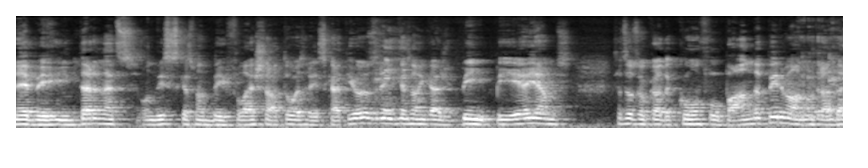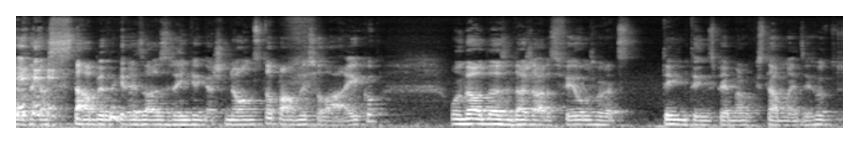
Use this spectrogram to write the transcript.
nebija internets, un viss, kas man bija flashā, tos arī skatījos uz rīņķi, kas man vienkārši bija pieejams. Tas kaut kāda kungfu panda pirmā un otrā daļa tā kā stabili griezās uz rīņķi vienkārši non-stopā un visu laiku. Un vēl dažādas filmas, kaut kāds Tintins, piemēram, kas tam līdzīgs.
